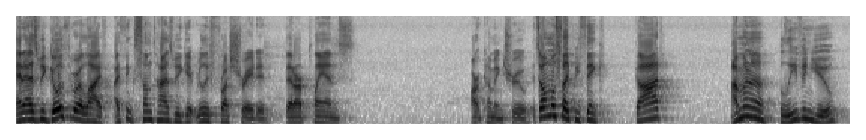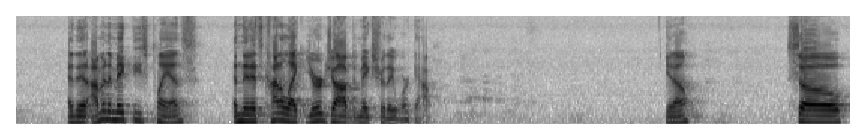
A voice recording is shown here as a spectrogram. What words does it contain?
And as we go through our life, I think sometimes we get really frustrated that our plans aren't coming true. It's almost like we think, God, I'm going to believe in you, and then I'm going to make these plans, and then it's kind of like your job to make sure they work out. You know? So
